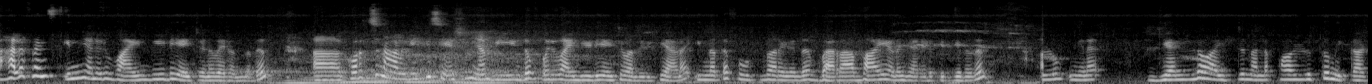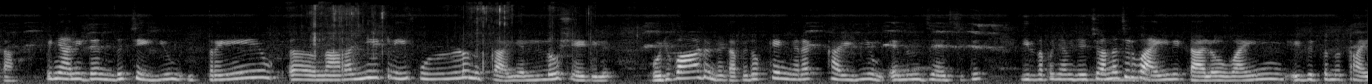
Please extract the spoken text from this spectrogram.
ഹലോ ഫ്രണ്ട്സ് ഇന്ന് ഞാനൊരു വൈൻ വീഡിയോ ആയിട്ടാണ് വരുന്നത്. കുറച്ച് നാളുകൾക്ക് ശേഷം ഞാൻ വീണ്ടും ഒരു വൈൻ വീഡിയോ ആയിട്ട് വന്നിരിക്കുകയാണ്. ഇന്നത്തെ ഫ്രൂട്ട് എന്ന് പറയുന്നത് ബറാബായാണ് ഞാൻ എടുത്തിരിക്കുന്നത്. അതും ഇങ്ങനെ യെല്ലോ ആയിട്ട് നല്ല പഴുത്ത് നിൽക്കാട്ടോ അപ്പം ഞാനിത് എന്ത് ചെയ്യും? ഇത്രയും നിറഞ്ഞിട്ട് ഈ ഫുള്ള് നിൽക്കുക യെല്ലോ ഷെയ്ഡിൽ ഒരുപാടുണ്ട് കേട്ടോ അപ്പോൾ ഇതൊക്കെ എങ്ങനെ കഴിയും എന്ന് വിചാരിച്ചിട്ട് ഇരുന്നപ്പോൾ ഞാൻ വിചാരിച്ചു അന്ന് വെച്ചൊരു വൈൻ ഇട്ടാലോ? വൈൻ ഇതിട്ടൊന്ന് ട്രൈ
